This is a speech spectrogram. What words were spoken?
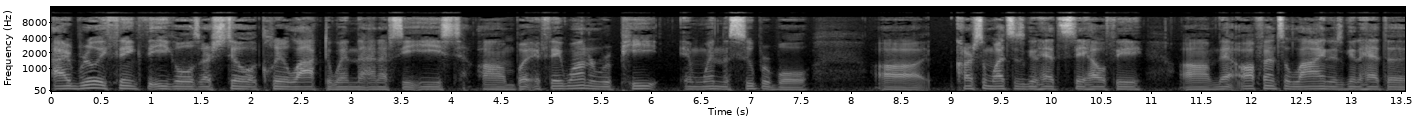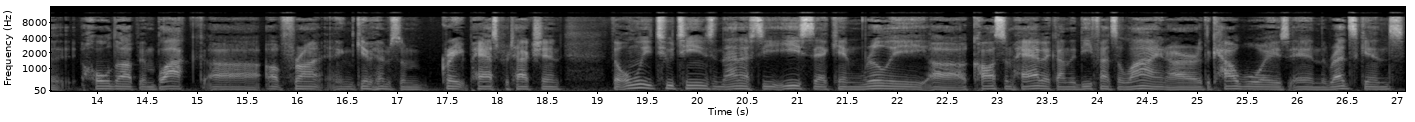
I really think the Eagles are still a clear lock to win the NFC East. Um, but if they want to repeat and win the Super Bowl, uh, Carson Wentz is going to have to stay healthy. Um, that offensive line is going to have to hold up and block uh, up front and give him some great pass protection the only two teams in the NFC East that can really uh, cause some havoc on the defensive line are the Cowboys and the Redskins.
